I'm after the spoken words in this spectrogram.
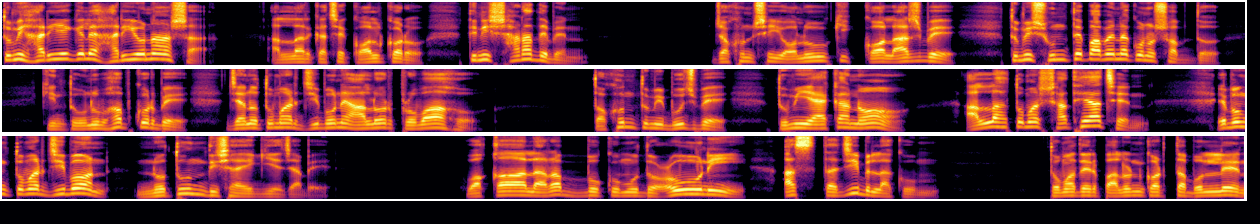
তুমি হারিয়ে গেলে হারিও না আসা আল্লাহর কাছে কল করো, তিনি সাড়া দেবেন। যখন সেই অলৌকিক কল আসবে, তুমি শুনতে পাবে না কোনো শব্দ, কিন্তু অনুভব করবে যেন তোমার জীবনে আলোর প্রবাহ। তখন তুমি বুঝবে, তুমি একা ন আল্লাহ তোমার সাথে আছেন এবং তোমার জীবন নতুন দিশা এগিয়ে যাবে। ওয়াকাল আরব্বুকুমুদ ঔনি আস্তাজিব লাকুম। তোমাদের পালনকর্তা বললেন,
